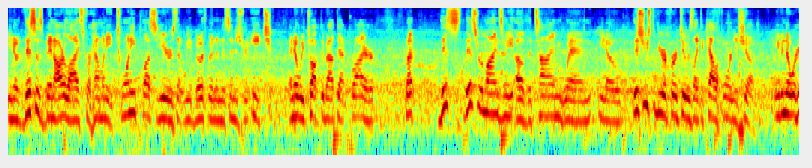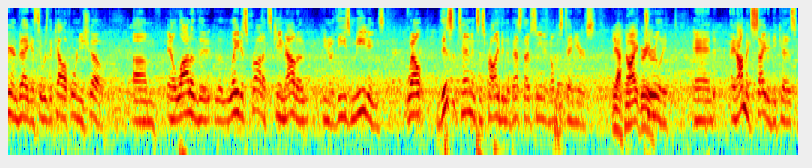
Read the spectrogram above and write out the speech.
you know this has been our lives for how many 20 plus years that we've both been in this industry each. I know we talked about that prior but this this reminds me of the time when you know this used to be referred to as like the california show. Even though we're here in vegas it was the california show. Um, and a lot of the, the latest products came out of you know these meetings. Well this attendance has probably been the best i've seen in almost 10 years. Yeah, no, I agree. truly and and i'm excited because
